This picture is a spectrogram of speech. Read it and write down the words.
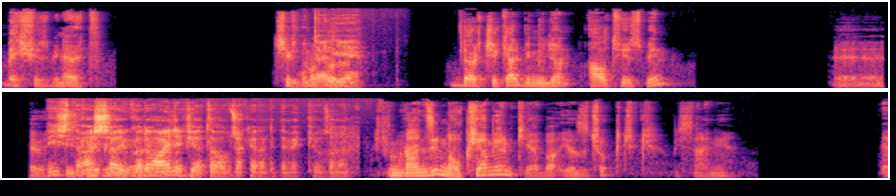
500 bin evet. Çift Model motorlu Y. 4 çeker 1 milyon 600 bin. Ee, evet. E İşte aşağı 1 milyon yukarı 700 aynı fiyata olacak herhalde demek ki o zaman. Şu menzil ne okuyamıyorum ki ya. Yazı çok küçük. Bir saniye. Ee,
